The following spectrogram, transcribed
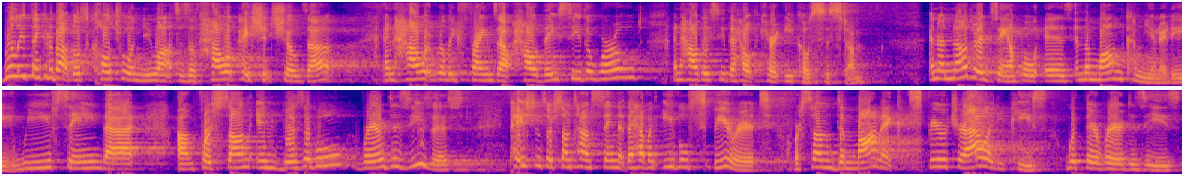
Really thinking about those cultural nuances of how a patient shows up and how it really frames out how they see the world and how they see the healthcare ecosystem. And another example is in the Hmong community. We've seen that um, for some invisible rare diseases, patients are sometimes saying that they have an evil spirit or some demonic spirituality piece with their rare disease.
